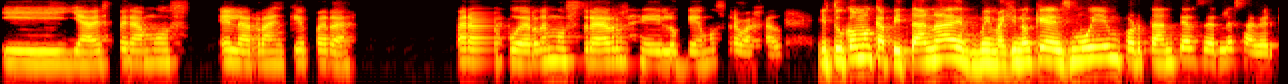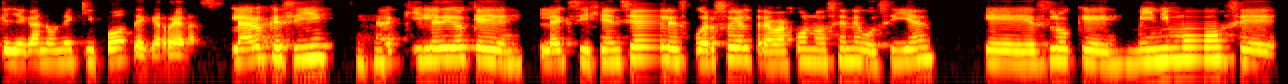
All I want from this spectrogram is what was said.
y ya esperamos el arranque para, para poder demostrar eh, lo que hemos trabajado. Y tú como capitana, eh, me imagino que es muy importante hacerle saber que llegan a un equipo de guerreras. Claro que sí. Aquí le digo que la exigencia, el esfuerzo y el trabajo no se negocian, que es lo que mínimo se,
